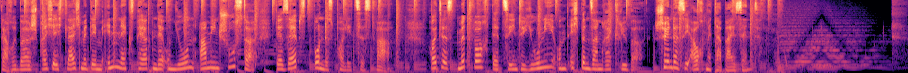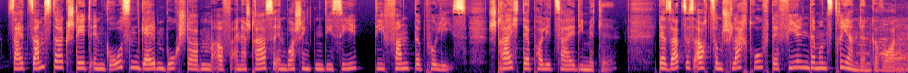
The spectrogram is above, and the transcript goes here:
Darüber spreche ich gleich mit dem Innenexperten der Union, Armin Schuster, der selbst Bundespolizist war. Heute ist Mittwoch, der 10. Juni und ich bin Sandra Klüber. Schön, dass Sie auch mit dabei sind. Seit Samstag steht in großen gelben Buchstaben auf einer Straße in Washington, D.C. Defund the Police. Streicht der Polizei die Mittel. Der Satz ist auch zum Schlachtruf der vielen Demonstrierenden geworden.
